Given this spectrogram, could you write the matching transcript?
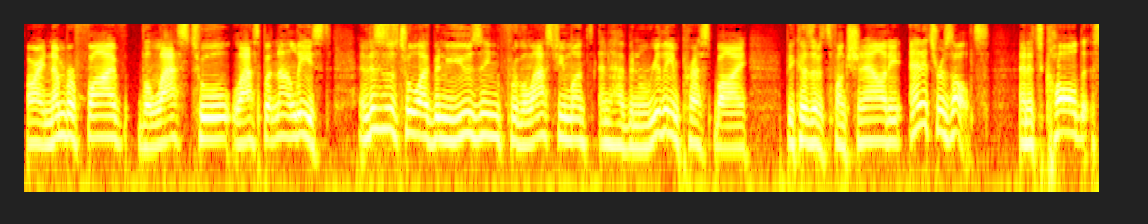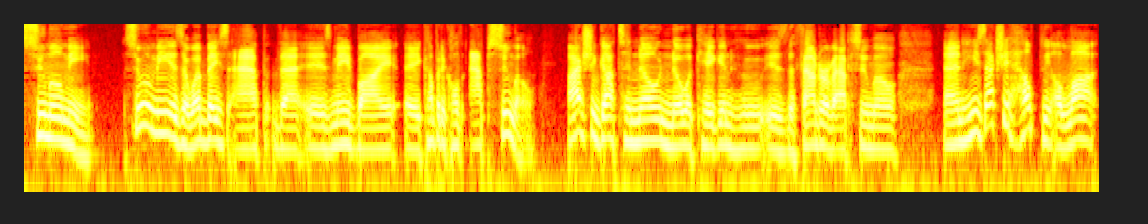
All right, number five, the last tool, last but not least. And this is a tool I've been using for the last few months and have been really impressed by because of its functionality and its results. And it's called SumoMe. SumoMe is a web based app that is made by a company called AppSumo. I actually got to know Noah Kagan, who is the founder of AppSumo, and he's actually helped me a lot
